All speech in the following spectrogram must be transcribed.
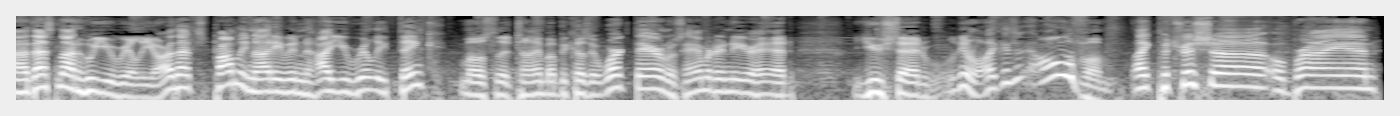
Uh, that's not who you really are. That's probably not even how you really think most of the time. But because it worked there and was hammered into your head, you said, you know, like all of them, like Patricia O'Brien.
